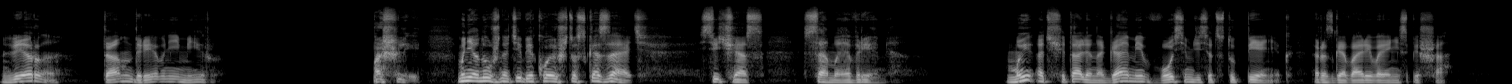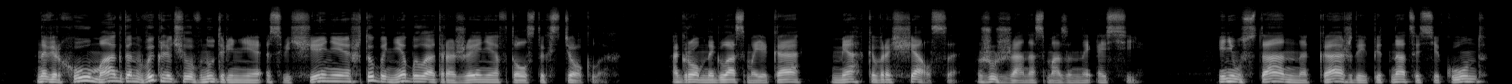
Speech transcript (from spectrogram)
Верно, там древний мир. Пошли. Мне нужно тебе кое-что сказать. Сейчас самое время». Мы отсчитали ногами 80 ступенек, разговаривая не спеша. Наверху Магдан выключил внутреннее освещение, чтобы не было отражения в толстых стеклах. Огромный глаз маяка мягко вращался, жужжа на смазанной оси. И неустанно, каждые 15 секунд,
